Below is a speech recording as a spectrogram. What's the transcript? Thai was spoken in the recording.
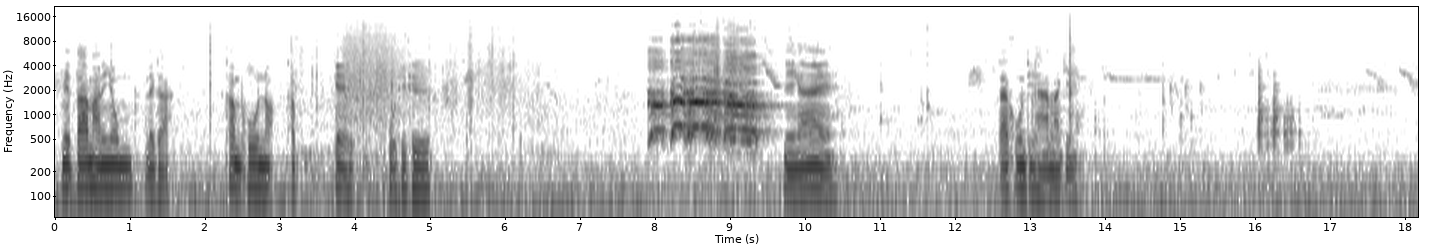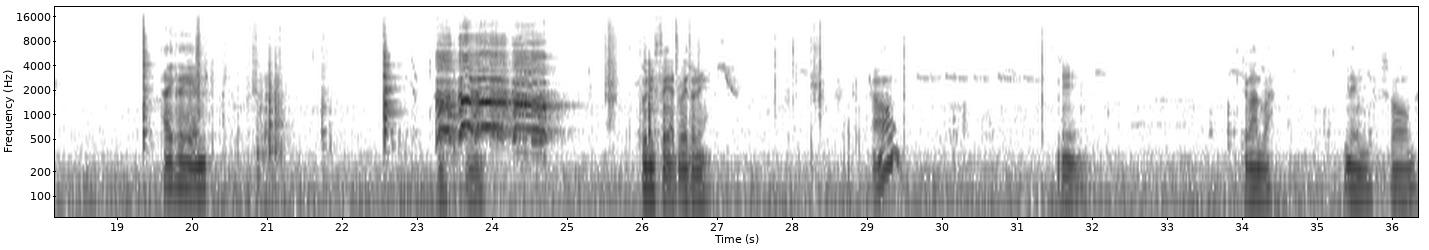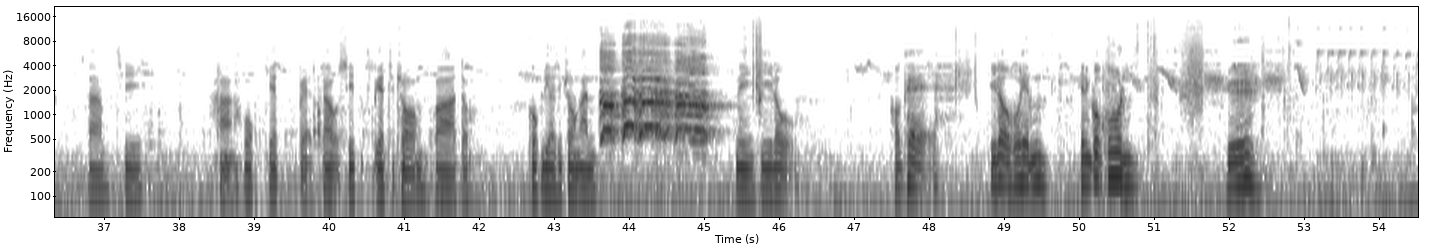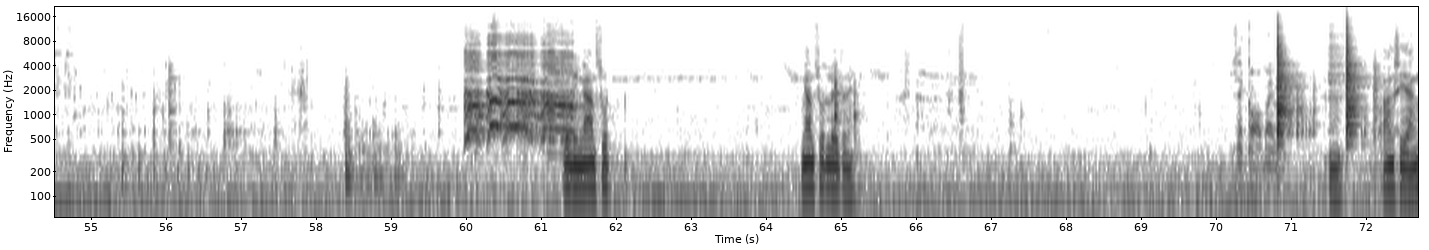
เมตตามหานิยมอะไรกะคำคูณเนาะครับ แก่ผู้ที่ถือ นี่ไง ตาคูณที่หามากินใครเคยเห็น ตัวนี้แฝดไว้ตัวนี้ เอานี่จะงานปะหนึ่งสองสามสี่ห้าหกเจ็ดแปดเก้าสิบเอ็ดสิบสองปลาตัวกกเดียวสิบสองอัน นี่ฮีโร่ของแท้ฮีโร่เขาเห็น เห็นกกคูณคือ ตัวนี้งามสุด งามสุดเลยตัวนี้ ใส่กรอบไปฟังเสียง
